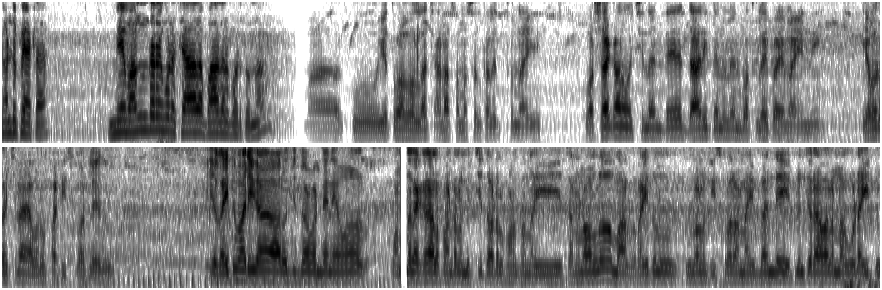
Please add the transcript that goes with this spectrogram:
దండుపేట మేమందరం కూడా చాలా బాధలు పడుతున్నాం. మాకు ఎత్తువాగ వల్ల చాలా సమస్యలు తలెత్తుతున్నాయి. వర్షాకాలం వచ్చిందంటే దారి తెన్నులేని బతుకులైపోయాయి మా ఇన్ని ఎవరు వచ్చినా ఎవరు పట్టించుకోవట్లేదు. రైతు వారీగా ఆలోచిద్దామంటేనేమో వందల ఎకరాల పంటలు మిర్చి తోటలు పండుతున్నాయి. ఈ తరుణంలో మాకు రైతులు కూలను తీసుకోవాలన్న ఇబ్బంది ఎటు నుంచి రావాలన్నా కూడా ఇటు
